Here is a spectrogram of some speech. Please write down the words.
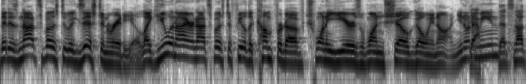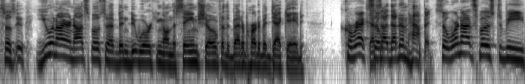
that is not supposed to exist in radio. Like you and I are not supposed to feel the comfort of 20 years one show going on. You know what I Yeah. mean? That's not supposed. To, you and I are not supposed to have been do, working on the same show for the better part of a decade. Correct. That's so not, that doesn't happen. So we're not supposed to be.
